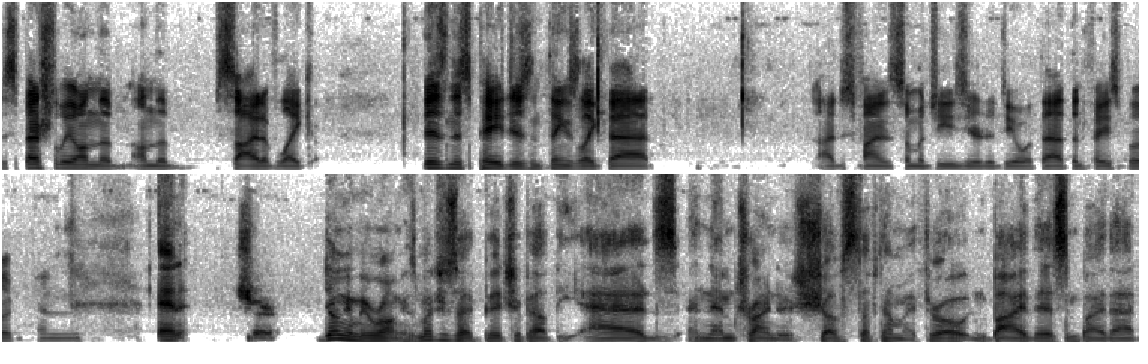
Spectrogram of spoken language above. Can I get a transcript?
especially on the on the side of like business pages and things like that. I just find it so much easier to deal with that than Facebook. And Sure. don't get me wrong as much as i bitch about the ads and them trying to shove stuff down my throat and buy this and buy that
